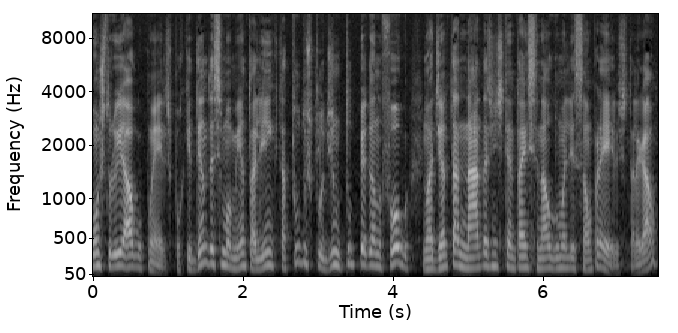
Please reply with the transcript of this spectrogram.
construir algo com eles. Porque dentro desse momento ali em que está tudo explodindo, tudo pegando fogo, não adianta nada a gente tentar ensinar alguma lição para eles, tá legal?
